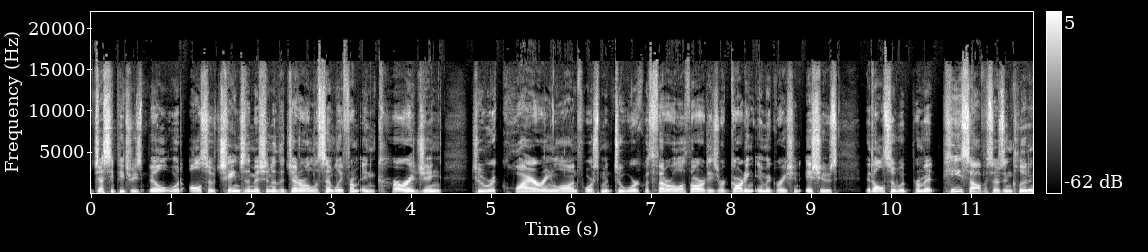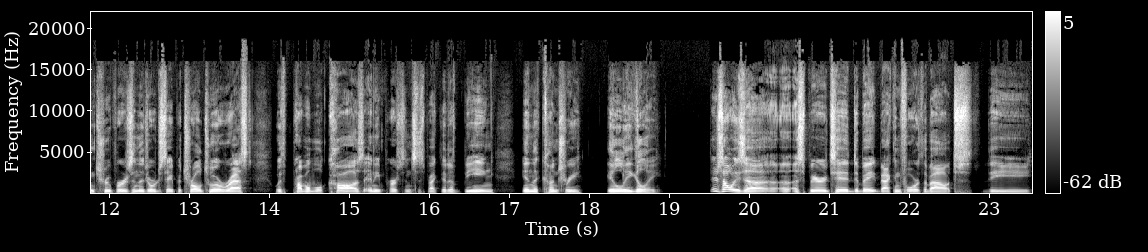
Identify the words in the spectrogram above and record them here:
Jesse Petrea's bill would also change the mission of the General Assembly from encouraging to requiring law enforcement to work with federal authorities regarding immigration issues. It also would permit peace officers, including troopers in the Georgia State Patrol, to arrest with probable cause any person suspected of being in the country illegally. There's always a, a spirited debate back and forth about the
